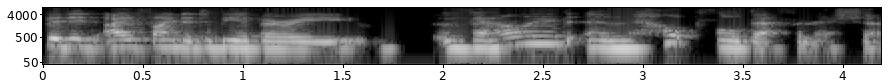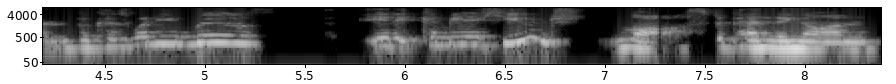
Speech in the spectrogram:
but it, i find it to be a very valid and helpful definition because when you move it, it can be a huge loss depending on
